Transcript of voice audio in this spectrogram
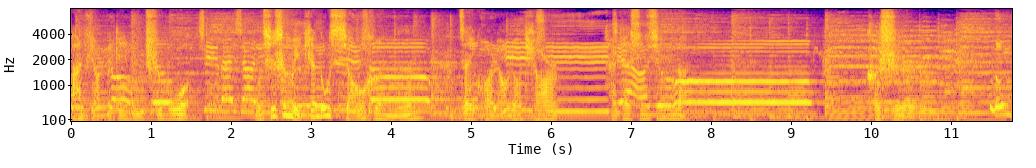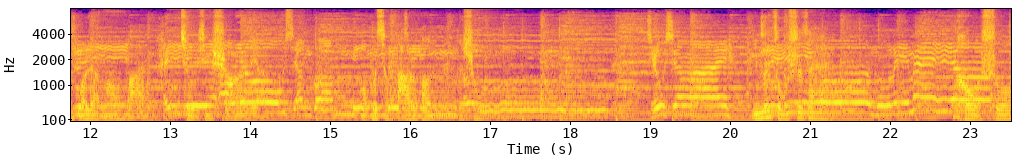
按点的给你们直播。我其实每天都想和你们在一块聊聊天儿，开开心心的。可是，我俩忙完就已经十二点了，我不想打扰到你们的生活。你们总是在和我说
